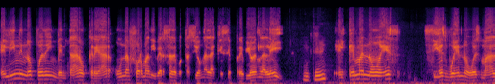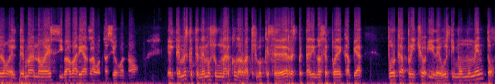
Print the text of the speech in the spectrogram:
el INE no puede inventar o crear una forma diversa de votación a la que se previó en la ley. El tema no es si es bueno o es malo, el tema no es si va a variar la votación o no. El tema es que tenemos un marco normativo que se debe respetar y no se puede cambiar por capricho y de último momento.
